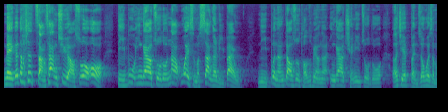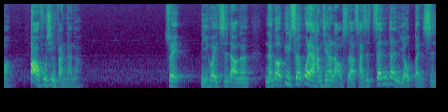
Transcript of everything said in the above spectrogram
每个都是涨上去啊，说哦底部应该要做多，那为什么上个礼拜五你不能告诉投资朋友呢？应该要全力做多，而且本周会什么报复性反弹呢？所以你会知道呢，能够预测未来行情的老师啊，才是真正有本事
